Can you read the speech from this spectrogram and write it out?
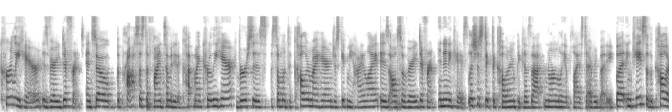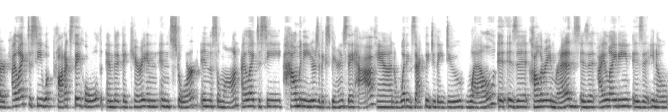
curly hair is very different. And so the process to find somebody to cut my curly hair versus someone to color my hair and just give me highlight is also very different. In any case, let's just stick to coloring because that normally applies to everybody. But in case of the color, I like to see what products they hold and that they carry in, in store in the salon. I like to see how many years of experience they have and what exactly do they do well. Is it coloring reds? Is it highlighting? Is it, you know,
